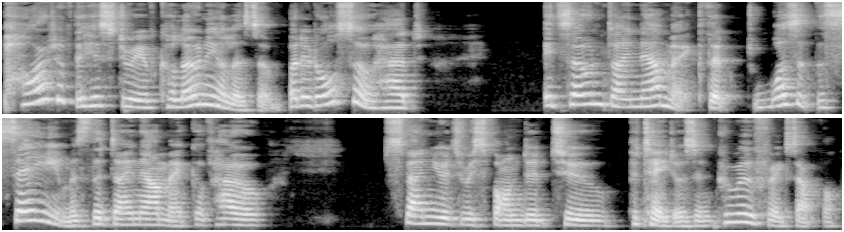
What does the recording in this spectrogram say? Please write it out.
part of the history of colonialism, but it also had its own dynamic that wasn't the same as the dynamic of how Spaniards responded to potatoes in Peru, for example.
